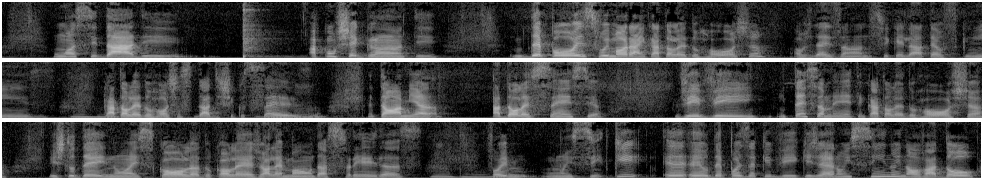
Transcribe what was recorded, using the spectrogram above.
uma cidade aconchegante. Depois fui morar em Catolé do Rocha, aos 10 anos, fiquei lá até os 15. Uhum. Catolé do Rocha, cidade de Chico César. Uhum. Então a minha adolescência Vivi intensamente em Catolé do Rocha. Estudei numa escola do Colégio Alemão das Freiras. Uhum. Foi um ensino que eu depois é que vi que já era um ensino inovador.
